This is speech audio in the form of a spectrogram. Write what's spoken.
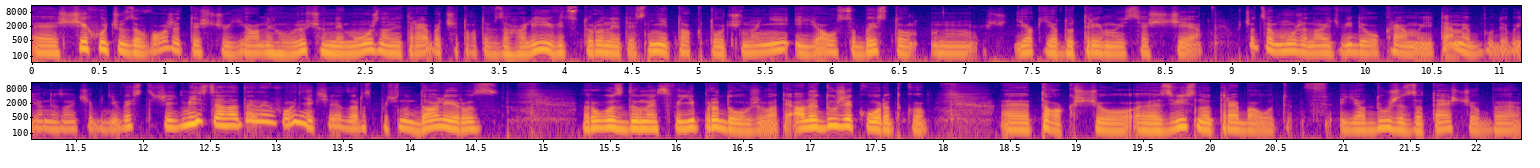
Е, ще хочу зауважити, що я не говорю, що не можна, не треба читати взагалі, відсторонитись. Ні, так точно ні. І я особисто як я дотримуюся ще. Хоча це може навіть відео окремої теми буде, бо я не знаю, чи мені вистачить місця на телефоні, якщо я зараз почну далі роз, роздуми свої продовжувати. Але дуже коротко. Е, Так, що, е, звісно, треба, от я дуже за те, щоб е,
